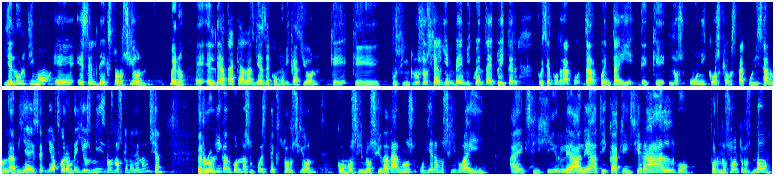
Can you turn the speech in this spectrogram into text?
Y el último es el de extorsión, bueno, eh, el de ataque a las vías de comunicación, que, que, pues incluso si alguien ve mi cuenta de Twitter, pues se podrá dar cuenta ahí de que los únicos que obstaculizaron la vía ese día fueron ellos mismos los que me denuncian, pero lo ligan con una supuesta extorsión, como si los ciudadanos hubiéramos ido ahí a exigirle a Aleática que hiciera algo por nosotros. No,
